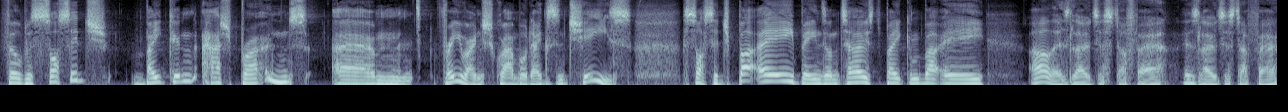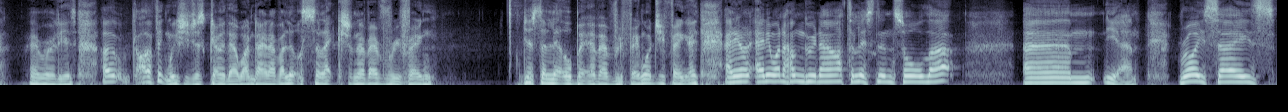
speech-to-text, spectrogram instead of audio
filled with sausage, bacon, hash browns, um, free range scrambled eggs and cheese, sausage butty, beans on toast, bacon butty. Oh, there's loads of stuff there. There's loads of stuff there. There really is. Oh, I think we should just go there one day and have a little selection of everything. Just a little bit of everything. What do you think? Anyone, anyone hungry now after listening to all that? Um, yeah. Roy says,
